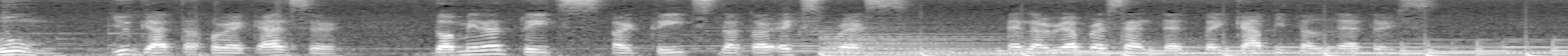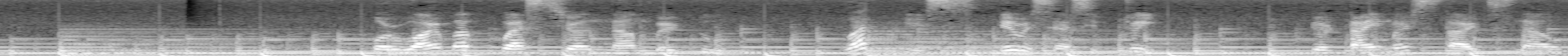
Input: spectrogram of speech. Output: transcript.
Boom! You got the correct answer. Dominant traits are traits that are expressed and are represented by capital letters. For warm-up question number 2, what is a recessive trait? Your timer starts now.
